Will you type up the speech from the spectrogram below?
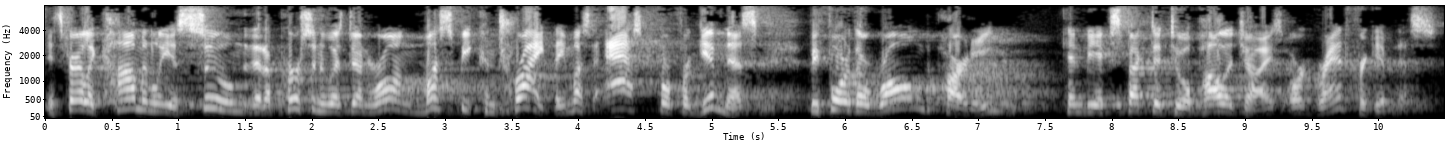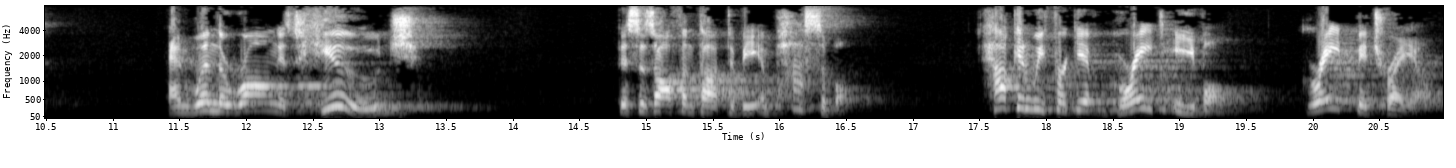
It's fairly commonly assumed that a person who has done wrong must be contrite. They must ask for forgiveness before the wronged party can be expected to apologize or grant forgiveness. And when the wrong is huge, this is often thought to be impossible. How can we forgive great evil, great betrayal,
